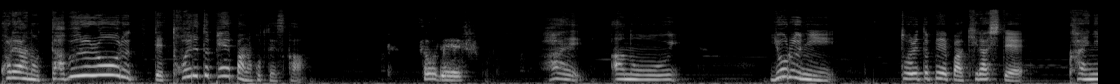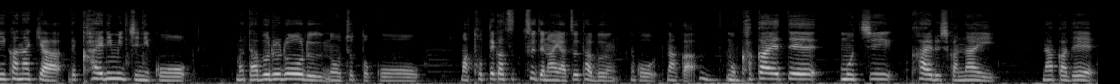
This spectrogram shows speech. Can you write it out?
これあの、ダブルロールってトイレットペーパーのことですか？そうです。はい。あの、夜にトイレットペーパー切らして買いに行かなきゃ。で、帰り道にこう、まあ、ダブルロールのちょっとこう、まあ、取っ手がついてないやつ多分、こう、なんか、もう抱えて持ち帰るしかない中で、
